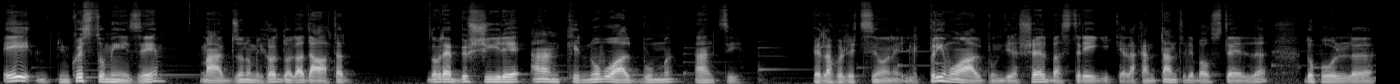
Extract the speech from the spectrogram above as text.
E in questo mese, maggio, non mi ricordo la data, dovrebbe uscire anche il nuovo album, anzi, per la collezione, il primo album di Rachel Bastreghi, che è la cantante de Baustel, dopo il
